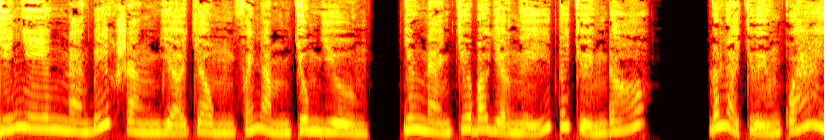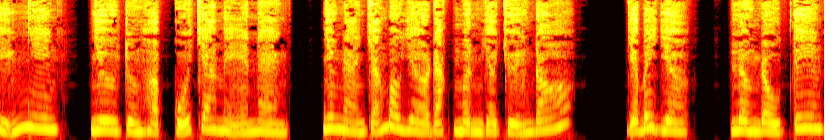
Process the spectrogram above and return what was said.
Dĩ nhiên nàng biết rằng vợ chồng phải nằm chung giường, nhưng nàng chưa bao giờ nghĩ tới chuyện đó. Đó là chuyện quá hiển nhiên, như trường hợp của cha mẹ nàng, nhưng nàng chẳng bao giờ đặt mình vào chuyện đó. Và bây giờ, lần đầu tiên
